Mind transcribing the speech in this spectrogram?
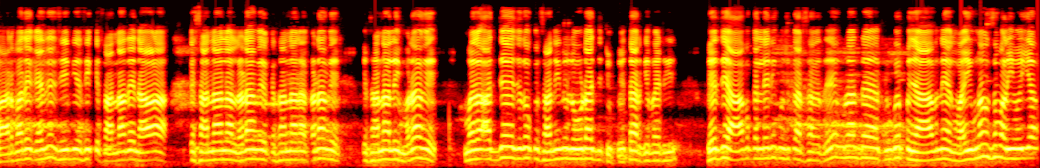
ਬਾਰ-ਬਾਰ ਇਹ ਕਹਿੰਦੇ ਸੀ ਵੀ ਅਸੀਂ ਕਿਸਾਨਾਂ ਦੇ ਨਾਲ ਕਿਸਾਨਾਂ ਨਾਲ ਲੜਾਂਗੇ, ਕਿਸਾਨਾਂ ਨਾਲ ਖੜਾਂਗੇ, ਕਿਸਾਨਾਂ ਲਈ ਮਰਾਂਗੇ, ਮਤਲਬ ਅੱਜ ਜਦੋਂ ਕਿਸਾਨੀ ਨੂੰ ਲੋੜ ਅੱਜ ਚੁੱਪੇ ਧਾਰ ਕੇ ਬੈਠ ਗਏ। ਫਿਰ ਜੇ ਆਪ ਇਕੱਲੇ ਨਹੀਂ ਕੁਝ ਕਰ ਸਕਦੇ, ਉਹਨਾਂ ਦਾ ਕਿਉਂਕਿ ਪੰਜਾਬ ਨੇ ਅਗਵਾਈ ਉਹਨਾਂ ਨੂੰ ਸੰਭਾਲੀ ਹੋਈ ਆ।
